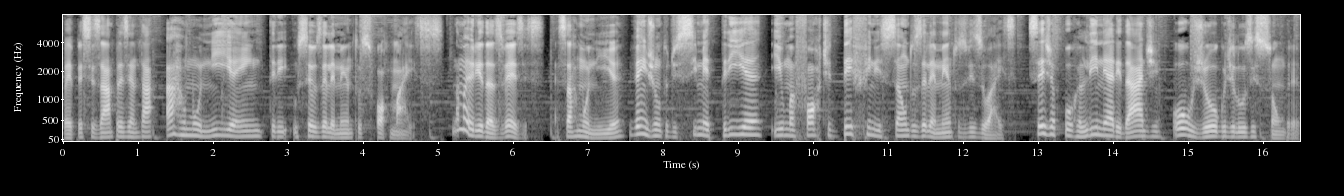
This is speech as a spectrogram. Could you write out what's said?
vai precisar apresentar harmonia entre os seus elementos formais. Na maioria das vezes, essa harmonia vem junto de simetria e uma forte definição dos elementos visuais seja por linearidade ou jogo de luz e sombra.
